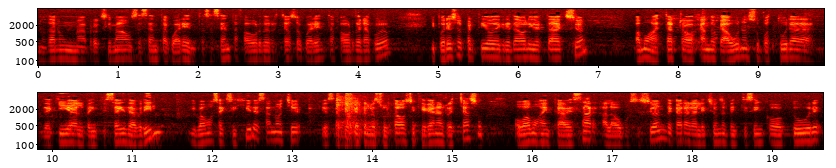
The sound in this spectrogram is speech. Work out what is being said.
nos dan un aproximado un 60-40, 60 a favor del rechazo, 40 a favor de la y por eso el partido decretado libertad de acción. Vamos a estar trabajando cada uno en su postura de aquí al 26 de abril y vamos a exigir esa noche que se respeten los resultados si es que gana el rechazo o vamos a encabezar a la oposición de cara a la elección del 25 de octubre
